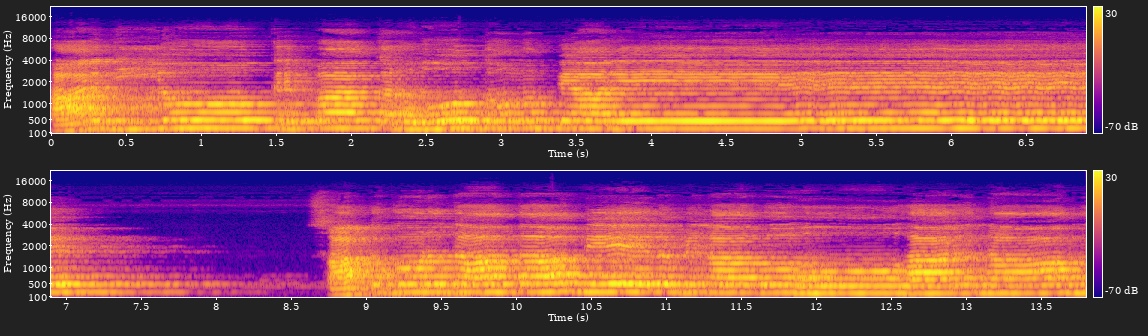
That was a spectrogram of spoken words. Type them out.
ਹਰ ਜੀਓ, ਕਿਰਪਾ ਕਰੋ ਤੁਮ ਪਿਆਰੇ। ਸਤਿਗੁਰ ਦਾਤਾ ਮੇਲ ਮਿਲਾਵੋ, ਹਰ ਨਾਮ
